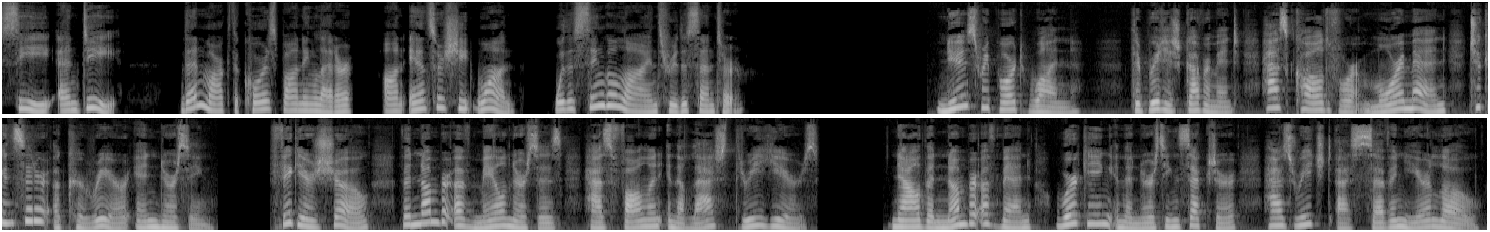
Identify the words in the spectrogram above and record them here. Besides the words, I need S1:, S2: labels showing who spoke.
S1: C, and D. Then mark the corresponding letter on answer sheet 1 with a single line through the center.
S2: News Report 1 The British government has called for more men to consider a career in nursing. Figures show the number of male nurses has fallen in the last three years. Now, the number of men working in the nursing sector has reached a seven year low.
